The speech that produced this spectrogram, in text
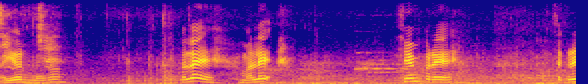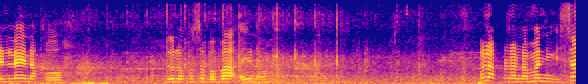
Ayun, meron. Wala eh. Mali. Siyempre, sa green line ako. Doon ako sa baba. Ayun oh. Wala pala laman yung isa.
